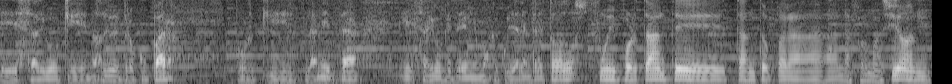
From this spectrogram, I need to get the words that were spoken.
es algo que nos debe preocupar, porque el planeta es algo que tenemos que cuidar entre todos. Muy importante tanto para la formación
